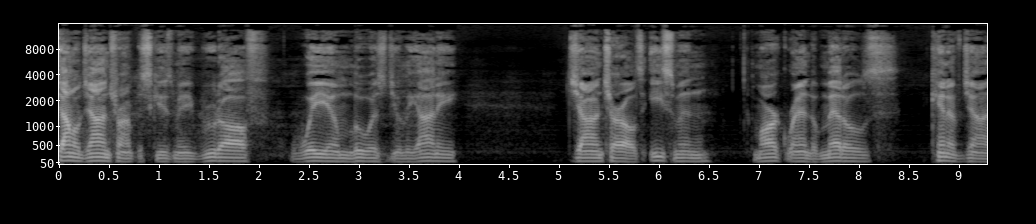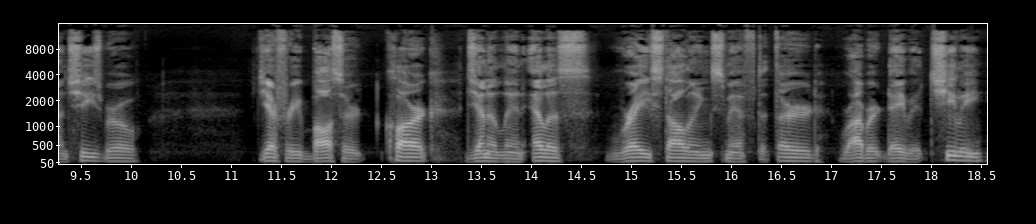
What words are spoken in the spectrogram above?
Donald John Trump, excuse me, Rudolph William Louis Giuliani, John Charles Eastman, Mark Randall Meadows, Kenneth John Chesebro, Jeffrey Bossert Clark, Jenna Lynn Ellis, Ray Stalling Smith III, Robert David Cheeley,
